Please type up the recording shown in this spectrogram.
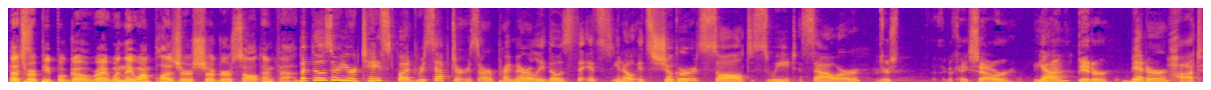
That's It's- where people go, right? When they want pleasure, sugar, salt, and fat. But those are your taste bud receptors. Are primarily those. Th- it's you know it's sugar, salt, sweet, sour, There's okay, sour, Yeah. right, bitter, bitter, hot.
